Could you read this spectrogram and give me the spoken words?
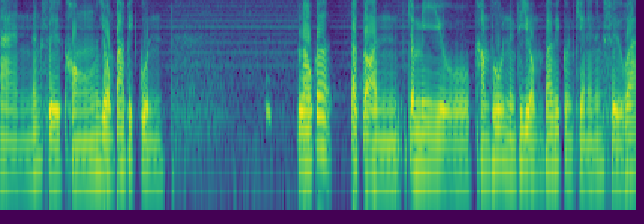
อ่านหนังสือของโยมป้าพิกุล เราก็แต่ก่อนจะมีอยู่คำพูดหนึ่งที่โยมป้าพิกุลเขียนในหนังสือว่า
